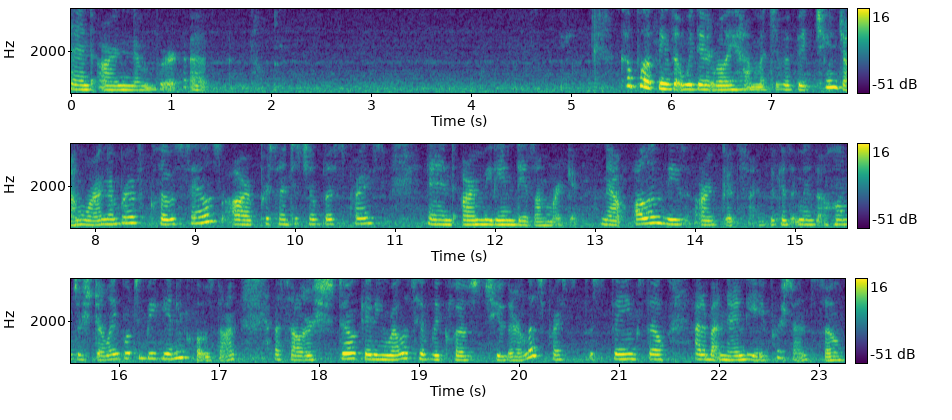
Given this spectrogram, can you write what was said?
and our number of A couple of things that we didn't really have much of a big change on were our number of closed sales, our percentage of list price, and our median days on market. Now, all of these are good signs because it means that homes are still able to be getting closed on. A seller is still getting relatively close to their list price, staying still at about 98%. So,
